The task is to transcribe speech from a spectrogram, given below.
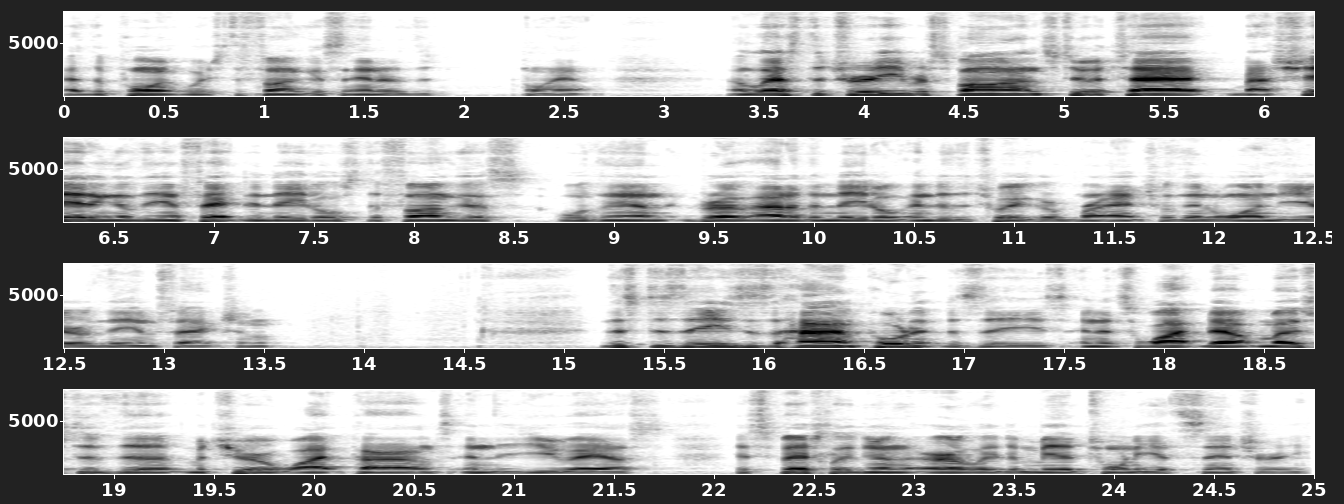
at the point which the fungus entered the plant. Unless the tree responds to attack by shedding of the infected needles, the fungus will then grow out of the needle into the twig or branch within one year of the infection. This disease is a high important disease and it's wiped out most of the mature white pines in the U.S., especially during the early to mid 20th century.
